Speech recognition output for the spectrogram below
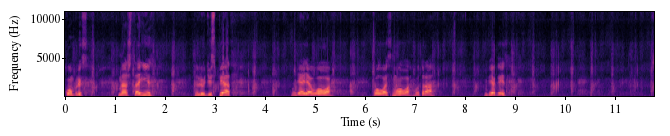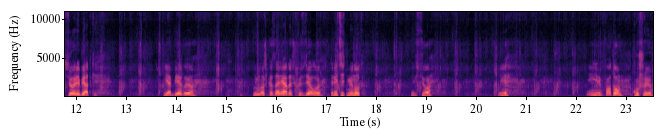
комплекс наш стоит. Люди спят. Дядя Вова пол восьмого утра бегает. Все, ребятки, я бегаю, немножко зарядочку сделаю, 30 минут, и все. И, и потом кушаю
